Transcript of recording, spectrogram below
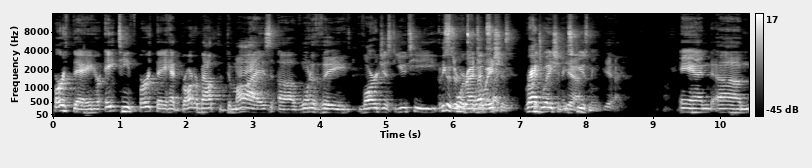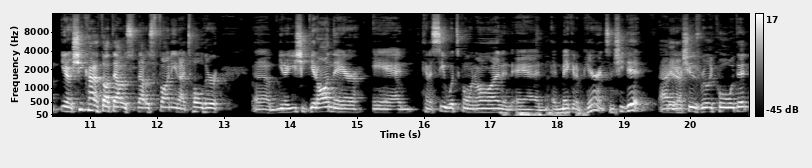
birthday, her 18th birthday, had brought about the demise of one of the largest UT I think it was her graduation. websites. Graduation, Yeah. excuse me. Yeah. And um, you know, she kind of thought that was that was funny, and I told her, um, you know, you should get on there and kind of see what's going on and and and make an appearance, and she did. Uh, You know, she was really cool with it.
